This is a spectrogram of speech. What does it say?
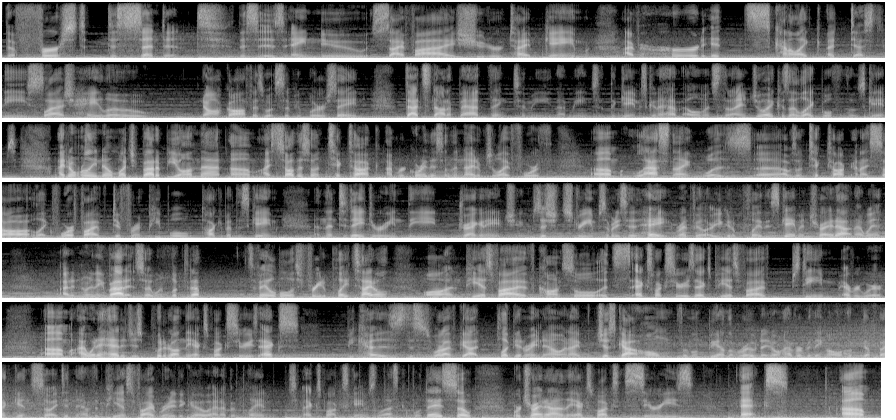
The First Descendant. This is a new sci fi shooter type game. I've heard it's kind of like a Destiny slash Halo knockoff, is what some people are saying. That's not a bad thing to me. That means that the game is going to have elements that I enjoy because I like both of those games. I don't really know much about it beyond that. Um, I saw this on TikTok. I'm recording this on the night of July 4th. Um, last night was uh, I was on TikTok and I saw like four or five different people talking about this game, and then today during the Dragon Age Inquisition stream, somebody said, "Hey, Renfail, are you going to play this game and try it out?" And I went, "I didn't know anything about it," so I went and looked it up. It's available. It's free to play title on PS5 console. It's Xbox Series X, PS5, Steam, everywhere. Um, I went ahead and just put it on the Xbox Series X because this is what I've got plugged in right now, and I just got home from being on the road. And I don't have everything all hooked up back in, so I didn't have the PS5 ready to go, and I've been playing some Xbox games the last couple of days. So we're trying it out on the Xbox Series X. Um,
